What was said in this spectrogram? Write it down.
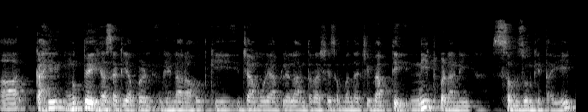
काही मुद्दे ह्यासाठी आपण घेणार आहोत की ज्यामुळे आपल्याला आंतरराष्ट्रीय संबंधाची व्याप्ती नीटपणाने समजून घेता येईल.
